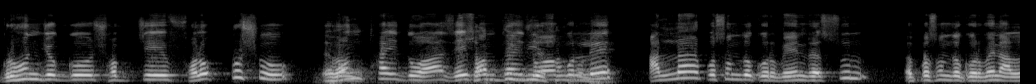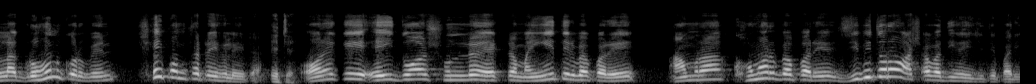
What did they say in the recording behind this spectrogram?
গ্রহণযোগ্য সবচেয়ে ফলপ্রসূ পন্থায় দোয়া যে পন্থায় দোয়া করলে আল্লাহ পছন্দ করবেন রসুল পছন্দ করবেন আল্লাহ গ্রহণ করবেন সেই পন্থাটাই হলো এটা। এটা। অনেকে এই দোয়া শুনলে একটা মাইয়েতের ব্যাপারে আমরা ক্ষমার ব্যাপারে জীবিতরাও আশাবাদী হয়ে যেতে পারি।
